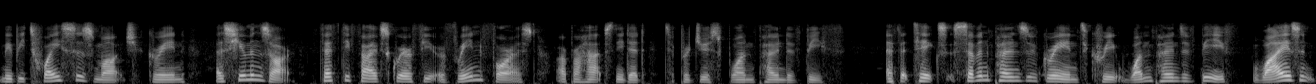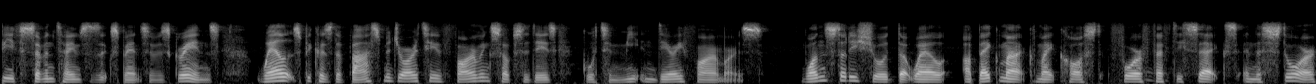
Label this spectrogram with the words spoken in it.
maybe twice as much grain as humans are. 55 square feet of rainforest are perhaps needed to produce one pound of beef. If it takes 7 pounds of grain to create 1 pound of beef, why isn't beef 7 times as expensive as grains? Well, it's because the vast majority of farming subsidies go to meat and dairy farmers. One study showed that while a Big Mac might cost 4.56 in the store,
